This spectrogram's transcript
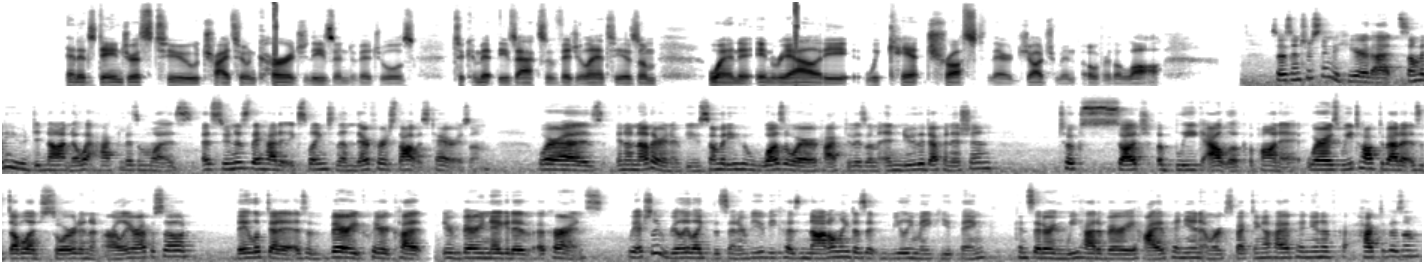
and it's dangerous to try to encourage these individuals to commit these acts of vigilantism when in reality we can't trust their judgment over the law. So it's interesting to hear that somebody who did not know what hacktivism was, as soon as they had it explained to them, their first thought was terrorism. Whereas in another interview, somebody who was aware of hacktivism and knew the definition took such a bleak outlook upon it. Whereas we talked about it as a double edged sword in an earlier episode, they looked at it as a very clear cut, very negative occurrence we actually really like this interview because not only does it really make you think, considering we had a very high opinion and we're expecting a high opinion of hacktivism,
